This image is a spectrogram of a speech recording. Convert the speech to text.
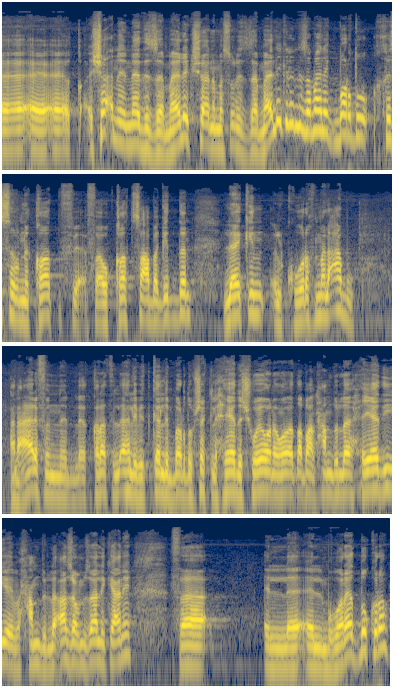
آه، آه، شأن نادي الزمالك شأن مسؤول الزمالك لأن الزمالك برضو خسر نقاط في, في أوقات صعبة جدا لكن الكورة في ملعبه. أنا عارف إن قناة الأهلي بيتكلم برضو بشكل حيادي شوية وأنا طبعا الحمد لله حيادي الحمد لله أزعم ذلك يعني. فالمباريات بكرة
